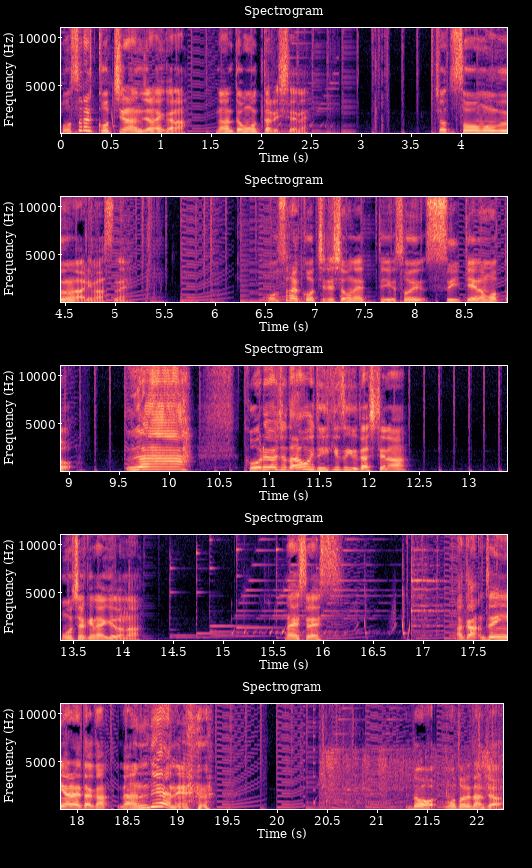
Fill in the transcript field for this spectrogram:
おそらくこっちなんじゃないかな。なんて思ったりしてね。ちょっとそう思う部分ありますね。おそらくこっちでしょうねっていう、そういう推定のもと。うわーこれはちょっと青いと引き継ぎ出してな。申し訳ないけどな。ナイスナイス。あかん。全員やられたらあかん。なんでやねん。どう？もう取れたんちゃう？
